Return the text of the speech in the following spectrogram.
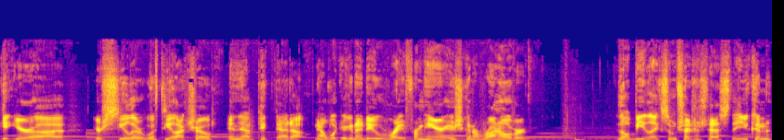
get your uh, your sealer with the electro and uh, pick that up. Now, what you're to do right from here is you're to run over there'll be like some treasure chests that you can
